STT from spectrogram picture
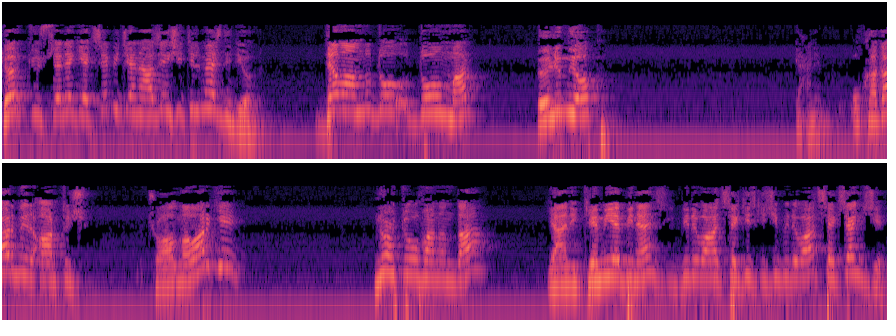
400 sene geçse bir cenaze işitilmezdi diyor. Devamlı doğum var. Ölüm yok. Yani o kadar bir artış, çoğalma var ki Nuh tufanında yani gemiye binen bir rivayet 8 kişi, bir rivayet 80 kişi.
